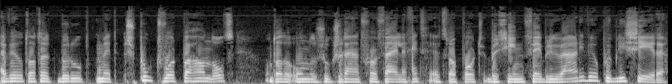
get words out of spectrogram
Hij wil dat het beroep met spoed wordt behandeld, omdat de Onderzoeksraad voor Veiligheid het rapport begin februari wil publiceren.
